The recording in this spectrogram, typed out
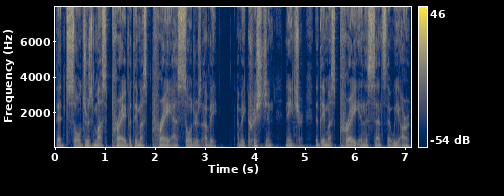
That soldiers must pray, but they must pray as soldiers of a, of a Christian nature, that they must pray in the sense that we are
